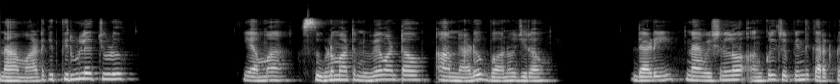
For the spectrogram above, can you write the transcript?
నా మాటకి తిరుగులేదు చూడు. ఏమ్మా సుగుణ మాట నువ్వేమంటావు? అన్నాడు భానోజీరావు. డాడీ నా విషయంలో అంకుల్ చెప్పింది కరెక్ట్.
